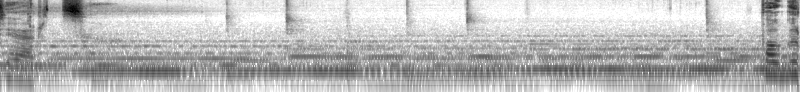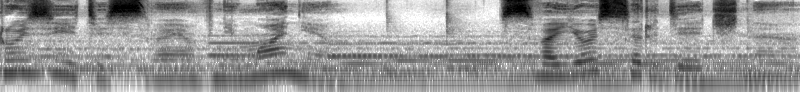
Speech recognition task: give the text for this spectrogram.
сердца. Погрузитесь своим вниманием в свое сердечное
